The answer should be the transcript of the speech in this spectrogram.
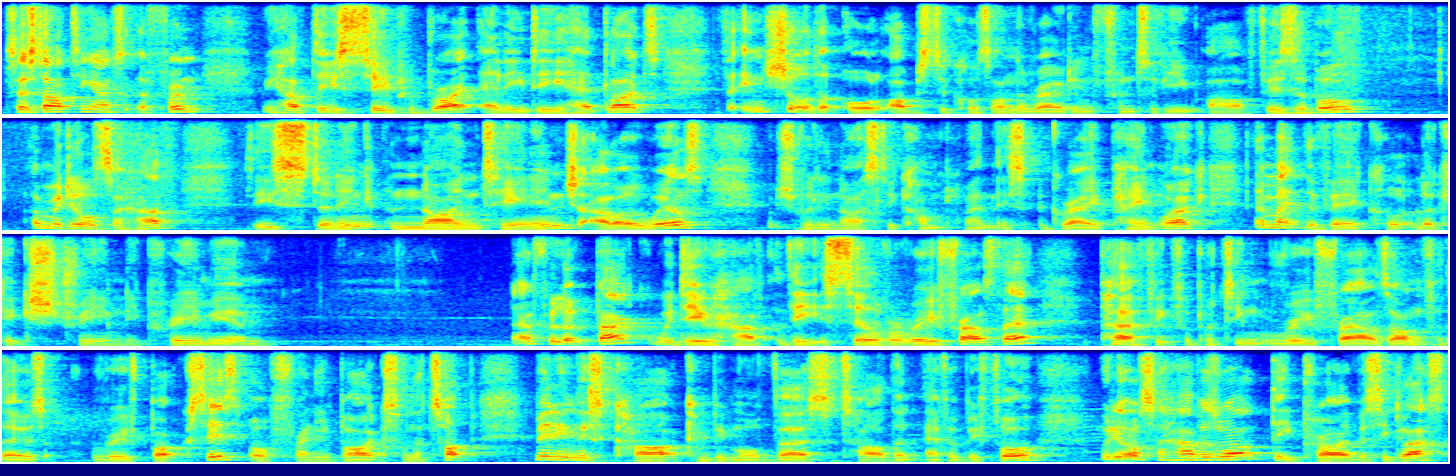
So starting out at the front, we have these super bright LED headlights that ensure that all obstacles on the road in front of you are visible. And we'd also have these stunning 19 inch alloy wheels, which really nicely complement this grey paintwork and make the vehicle look extremely premium. Now if we look back, we do have the silver roof rails there, perfect for putting roof rails on for those roof boxes or for any bikes on the top, meaning this car can be more versatile than ever before. We also have as well the privacy glass,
